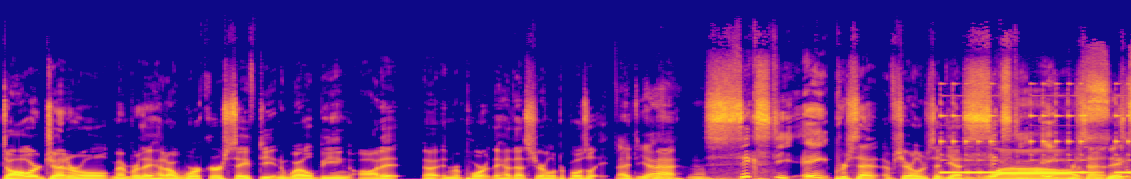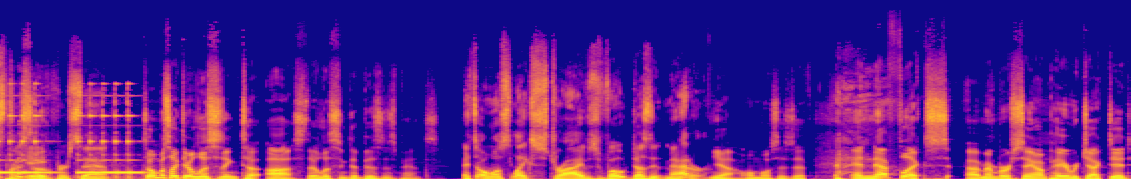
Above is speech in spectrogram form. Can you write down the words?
Dollar General, remember they had a worker safety and well being audit uh, in report. They had that shareholder proposal. I, yeah. Matt, yeah. sixty-eight percent of shareholders said yes. Wow, Sixty-eight percent. Sixty-eight percent. It's almost like they're listening to us. They're listening to business pants. It's almost like Strive's vote doesn't matter. Yeah, almost as if. And Netflix, uh, remember, Say on Pay rejected.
